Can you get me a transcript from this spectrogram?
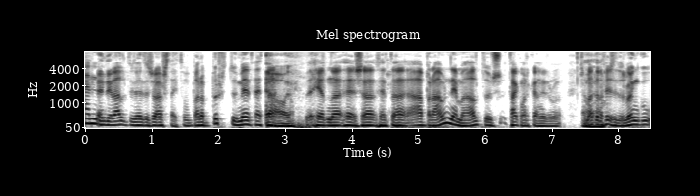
En En þér aldrei þetta er svo afstætt og bara burtu með þetta Já, já. hérna þessa, þetta að bara afnema aldurs takmarkanir og sem allra fyrst þetta er löngu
